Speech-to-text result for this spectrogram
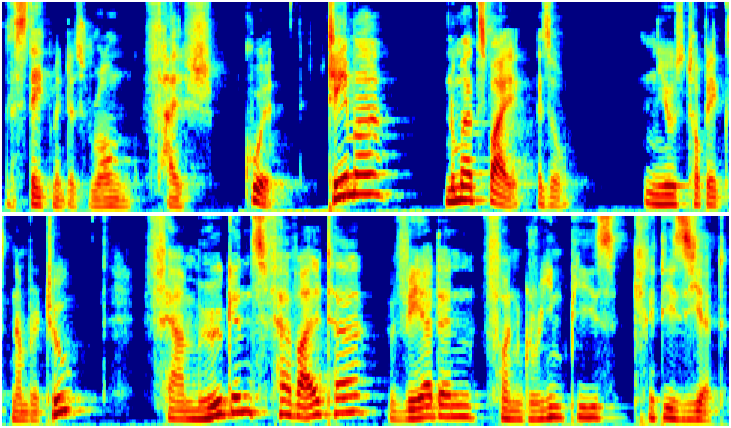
the statement is wrong, falsch. Cool. Thema Nummer zwei, also News Topic Number two. Vermögensverwalter werden von Greenpeace kritisiert.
